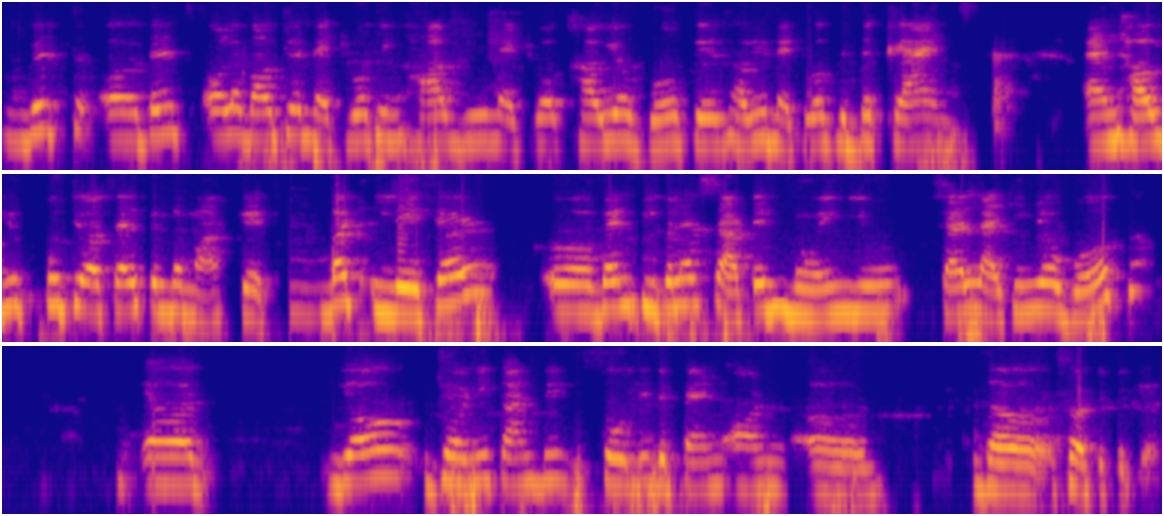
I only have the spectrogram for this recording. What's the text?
with uh, then it's all about your networking how you network how your work is how you network with the clients and how you put yourself in the market. But later uh, when people have started knowing you start liking your work uh, your journey can't be solely depend on uh, the certificate.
